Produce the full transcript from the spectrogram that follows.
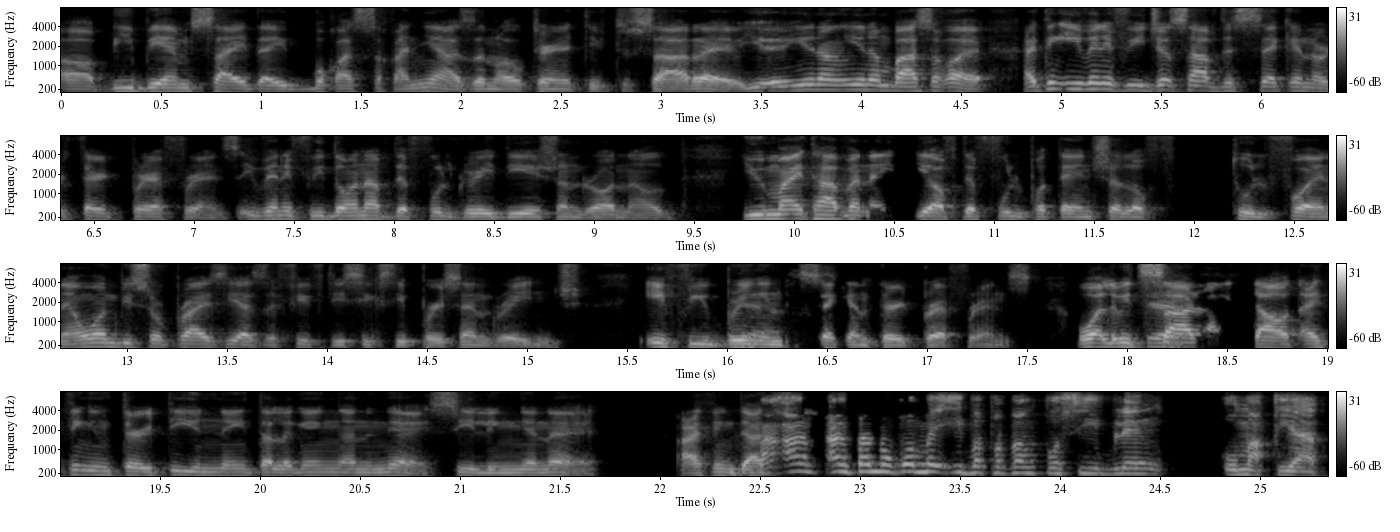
uh, BBM side ay bukas sa kanya as an alternative to Sara. Eh. Y- yun ang yun ang basa ko eh. I think even if we just have the second or third preference, even if we don't have the full gradation, Ronald, you might have an idea of the full potential of Tulfo. And I won't be surprised he has a 50-60% range if you bring in the second, third preference. Well, with Yes. Sara, I doubt. I think yung 30, yun na yung talagang ano niya eh, ceiling niya na eh. I think Ah, that's... ang, ang tanong ko, may iba pa bang posibleng umakyat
